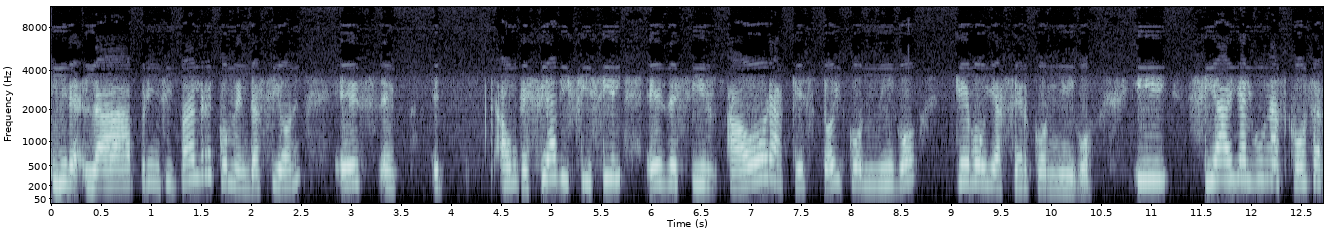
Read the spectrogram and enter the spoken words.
Mire, la principal recomendación es, eh, eh, aunque sea difícil, es decir, ahora que estoy conmigo, ¿qué voy a hacer conmigo? Y si hay algunas cosas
